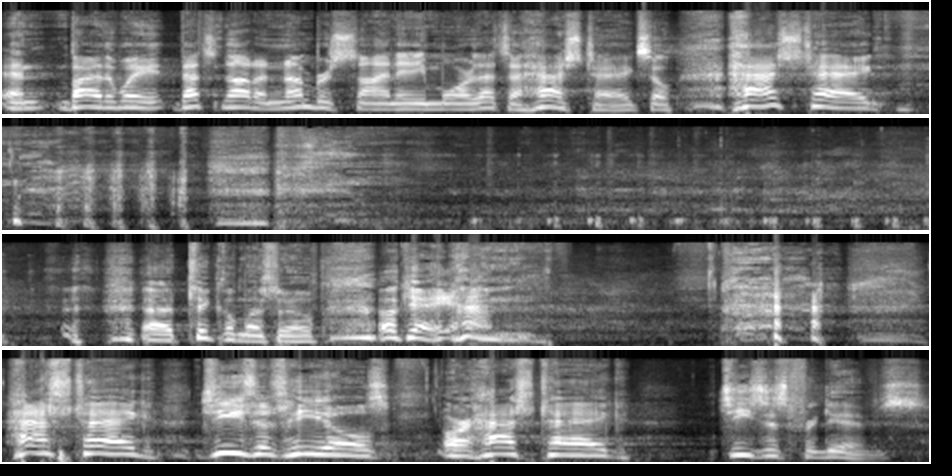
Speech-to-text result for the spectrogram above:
And by the way, that's not a number sign anymore, that's a hashtag. So hashtag uh, tickle myself. Okay. hashtag Jesus heals or hashtag Jesus forgives.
